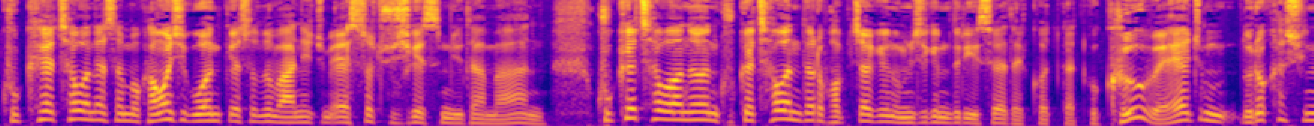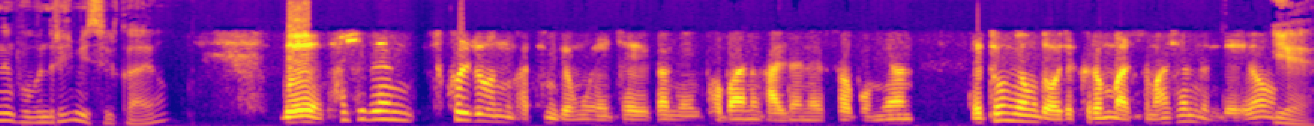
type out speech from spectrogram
국회 차원에서 뭐 강원식 의원께서도 많이 좀 애써 주시겠습니다만 국회 차원은 국회 차원대로 법적인 움직임들이 있어야 될 것 같고 그 외에 좀 노력할 수 있는 부분들이 좀 있을까요? 네, 사실은 스쿨존 같은 경우에 저희가 낸 법안 관련해서 보면 대통령도 어제 그런 말씀 하셨는데요. 예.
